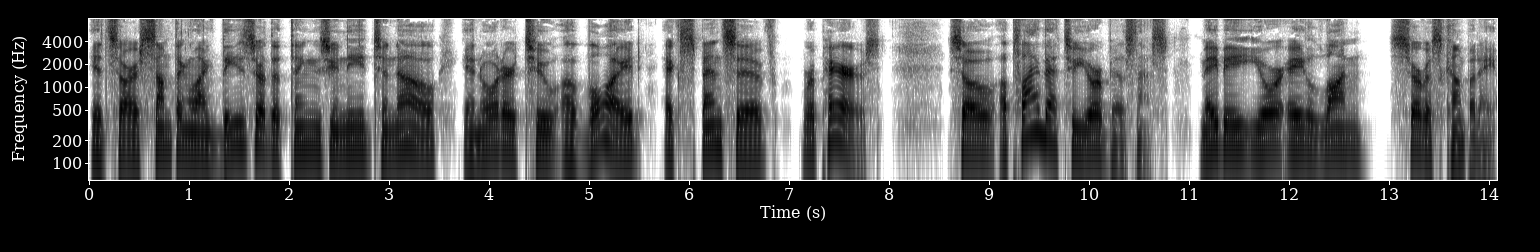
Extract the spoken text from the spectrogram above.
It's our something like these are the things you need to know in order to avoid expensive repairs. So apply that to your business. Maybe you're a lawn service company.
